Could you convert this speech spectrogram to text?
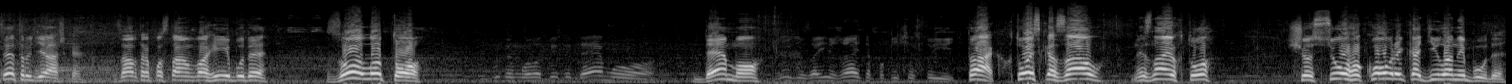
Це трудяшка. Завтра поставимо ваги і буде золото. Будемо молотити демо. Демо. Друзі, заїжджайте, поки ще стоїть. Так, хтось казав, не знаю хто, що з цього коврика діла не буде.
